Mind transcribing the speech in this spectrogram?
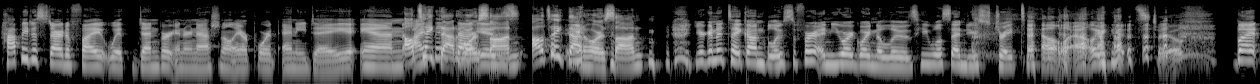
Happy to start a fight with Denver International Airport any day. And i'll I take think that, horse is- on i'll take that horse on You're going to take on Lucifer and you are going to lose. He will send you straight to hell, Ali. it's true But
